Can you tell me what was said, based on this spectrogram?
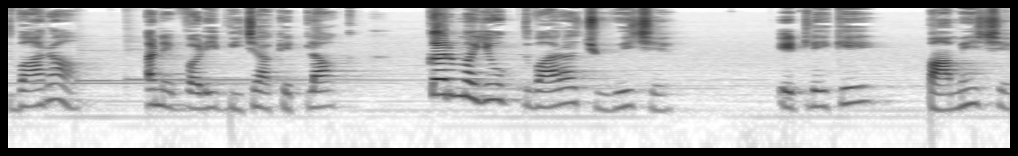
દ્વારા અને વળી બીજા કેટલાક કર્મયોગ દ્વારા જુએ છે, એટલે કે પામે છે.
